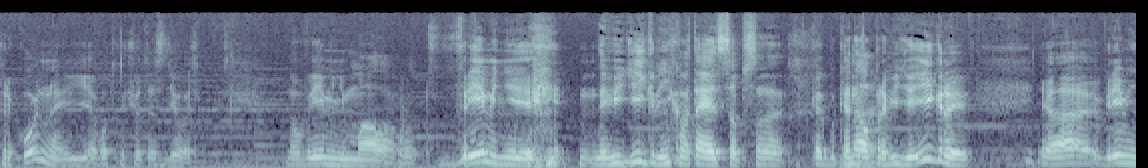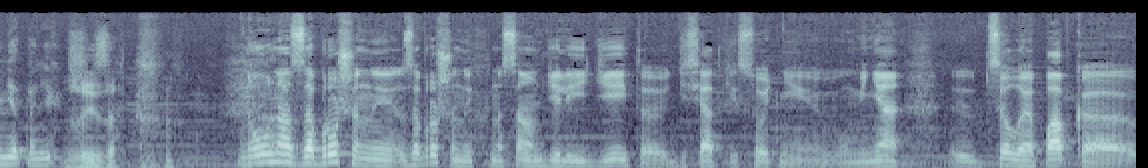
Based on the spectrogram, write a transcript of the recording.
прикольно, и я вот хочу это сделать. Но времени мало. Вот времени на видеоигры не хватает, собственно, как бы канал Да. про видеоигры, а времени нет на них. Жиза. Но у нас заброшены, заброшенных на самом деле идей-то десятки, сотни. У меня э, целая папка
